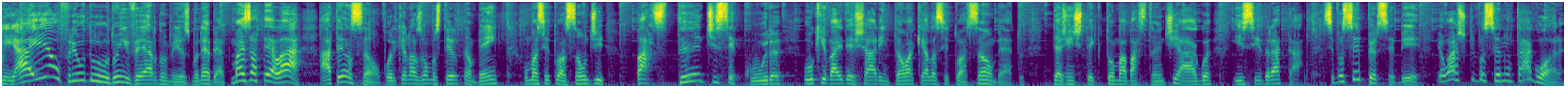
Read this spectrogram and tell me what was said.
mesmo. Aí é o frio do, do inverno mesmo, né, Beto? Mas até lá, atenção, porque nós vamos ter também uma situação de bastante secura, o que vai deixar então aquela situação, Beto, de a gente ter que tomar bastante água e se hidratar. Se você perceber, eu acho que você não tá agora,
